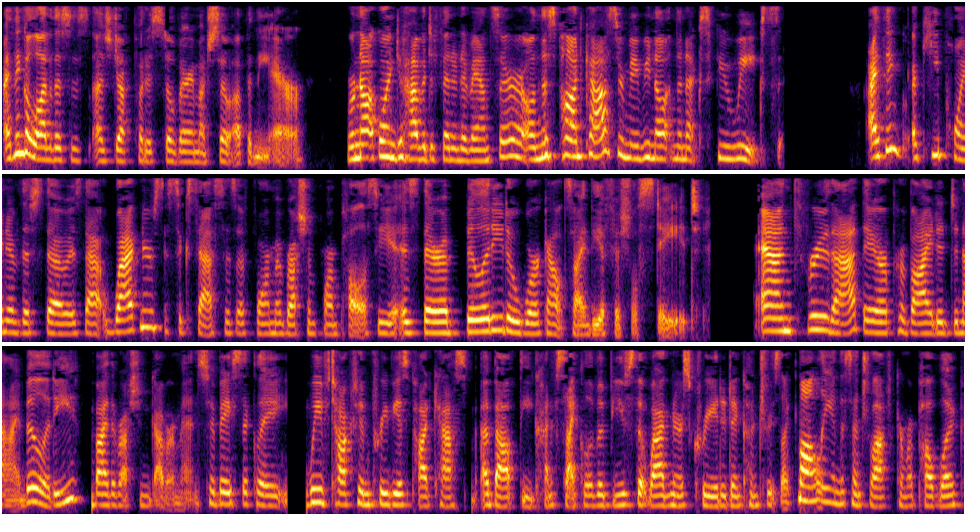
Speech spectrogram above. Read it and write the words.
I think a lot of this is, as Jeff put, is still very much so up in the air. We're not going to have a definitive answer on this podcast, or maybe not in the next few weeks. I think a key point of this, though, is that Wagner's success as a form of Russian foreign policy is their ability to work outside the official state. And through that, they are provided deniability by the Russian government. So basically, We've talked in previous podcasts about the kind of cycle of abuse that Wagner's created in countries like Mali and the Central African Republic,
